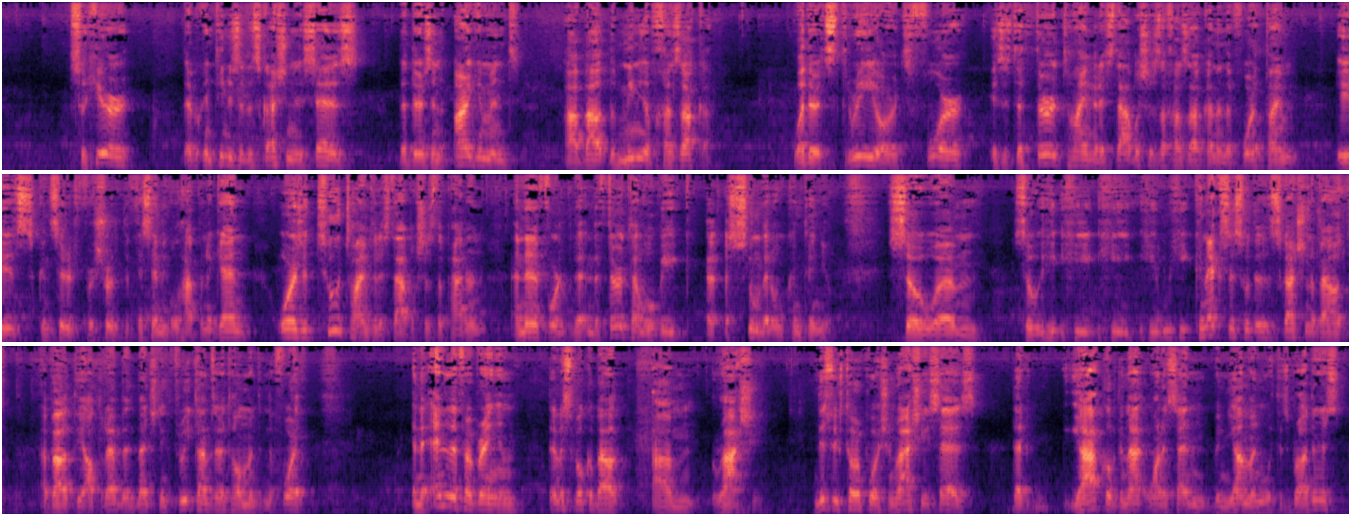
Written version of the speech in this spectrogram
so here, the Rebbe continues the discussion. He says that there's an argument about the meaning of chazaka, whether it's three or it's four. Is it the third time that establishes the chazaka, and then the fourth time is considered for sure that the same thing will happen again, or is it two times it establishes the pattern, and then for the, and the third time will be uh, assumed that it will continue? So, um, so he, he, he, he, he connects this with the discussion about about the Alter Rebbe mentioning three times of atonement, and the fourth. In the end of the Farbrengen, then we spoke about um, Rashi. In this week's Torah portion, Rashi says that Yaakov did not want to send Binyamin with his brothers,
